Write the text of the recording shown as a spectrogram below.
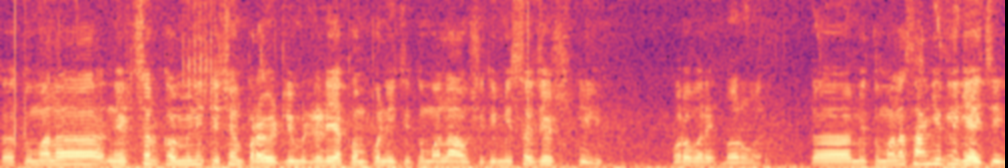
तर तुम्हाला नेटसर्फ कम्युनिकेशन प्रायव्हेट लिमिटेड या कंपनीची तुम्हाला औषधी मी सजेस्ट केली. बरोबर आहे? बरोबर. तर मी तुम्हाला सांगितली घ्यायची.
